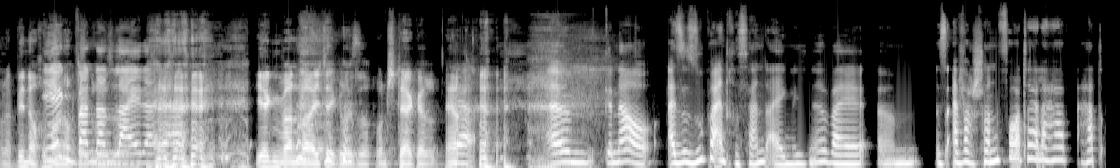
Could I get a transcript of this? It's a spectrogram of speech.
Oder bin auch immer Irgendwann noch der Größere. Dann leider, ja. Irgendwann war ich der Größere und Stärkere, ja. ja. Ähm, genau, also super interessant eigentlich, ne? weil ähm, es einfach schon Vorteile hat, hat,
